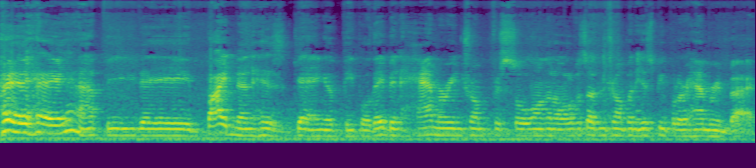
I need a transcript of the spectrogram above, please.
Hey, hey, happy day. Biden and his gang of people, they've been hammering Trump for so long, and all of a sudden, Trump and his people are hammering back.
